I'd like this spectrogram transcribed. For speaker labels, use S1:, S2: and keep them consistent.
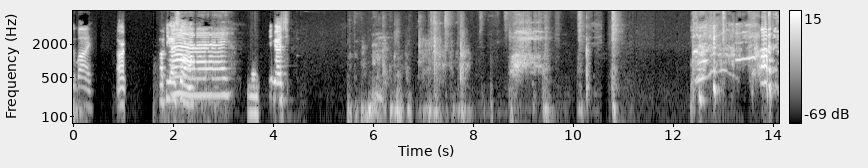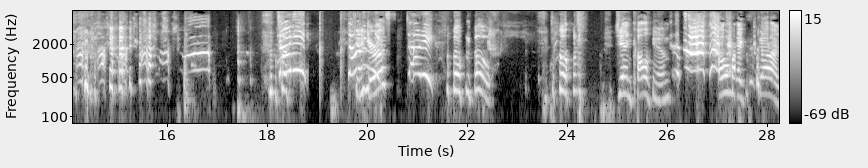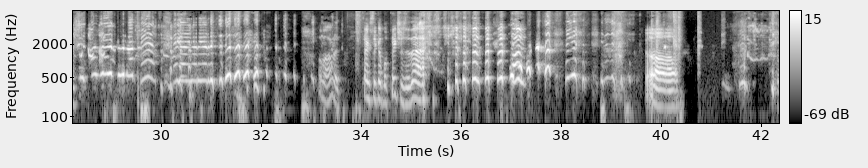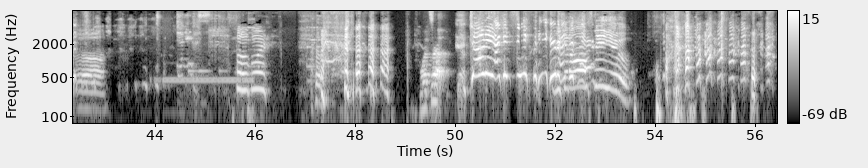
S1: goodbye.
S2: All right. Talk to you guys tomorrow.
S3: Bye.
S2: See you guys.
S3: Tony!
S2: Can you hear us?
S3: Tony!
S2: Oh no! Don't. Jen, call him. Oh my gosh! Hold on, I'm gonna text a couple pictures of that. oh. oh. Oh boy.
S4: What's up?
S3: Tony, I can see you
S2: we can all
S3: there.
S2: see you.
